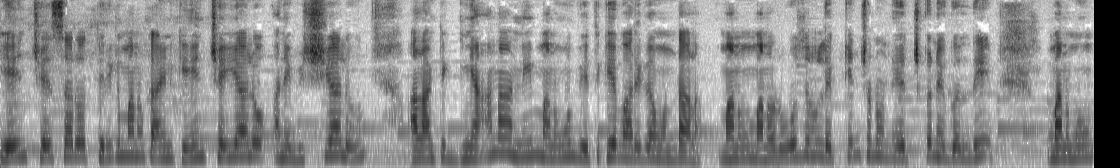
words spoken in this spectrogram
ఏం చేశారో తిరిగి మనకు ఆయనకి ఏం చేయాలో అనే విషయాలు అలాంటి జ్ఞానాన్ని మనము వెతికేవారిగా ఉండాలి. మనం మన రోజును లెక్కించడం నేర్చుకునే కొద్ది మనము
